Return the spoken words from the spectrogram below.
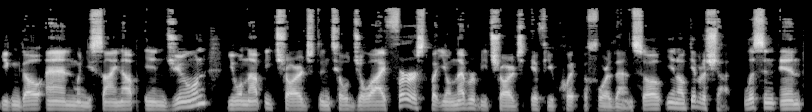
you can go and when you sign up in June, you will not be charged until July 1st, but you'll never be charged if you quit before then. So, you know, give it a shot. Listen in,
